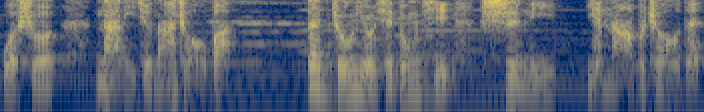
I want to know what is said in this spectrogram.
我说：“那你就拿走吧，但总有些东西是你也拿不走的。”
